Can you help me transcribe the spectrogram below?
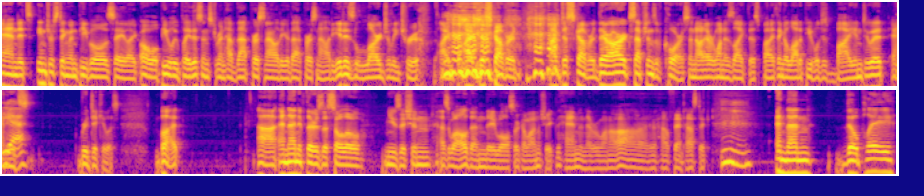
And it's interesting when people say like oh well people who play this instrument have that personality or that personality. It is largely true. I've, I've discovered i've discovered. There are exceptions of course and not everyone is like this but i think a lot of people just buy into it and Yeah. it's ridiculous. But uh, and then if there's a solo musician as well, then they will also come on and shake the hand, and everyone, ah, how fantastic. And then they'll play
